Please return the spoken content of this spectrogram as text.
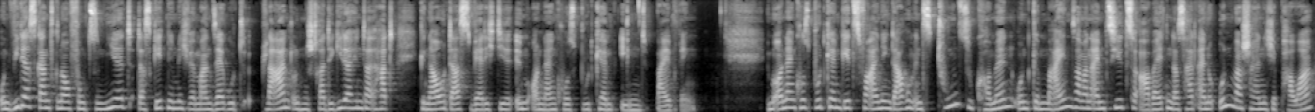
Und wie das ganz genau funktioniert, das geht nämlich, wenn man sehr gut plant und eine Strategie dahinter hat. Genau das werde ich dir im Online-Kurs Bootcamp eben beibringen. Im Online-Kurs Bootcamp geht es vor allen Dingen darum, ins Tun zu kommen und gemeinsam an einem Ziel zu arbeiten. Das hat eine unwahrscheinliche Power.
